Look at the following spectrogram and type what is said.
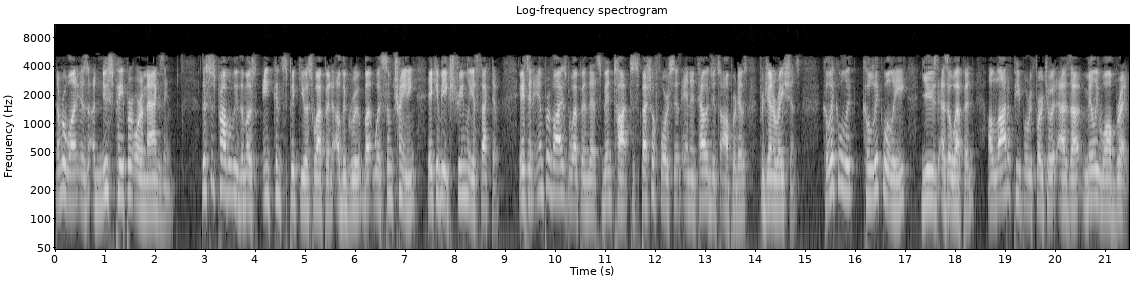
number 1 is a newspaper or a magazine. This is probably the most inconspicuous weapon of the group, but with some training, it can be extremely effective. It's an improvised weapon that's been taught to special forces and intelligence operatives for generations. Colloquially, used as a weapon, a lot of people refer to it as a Millwall brick.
